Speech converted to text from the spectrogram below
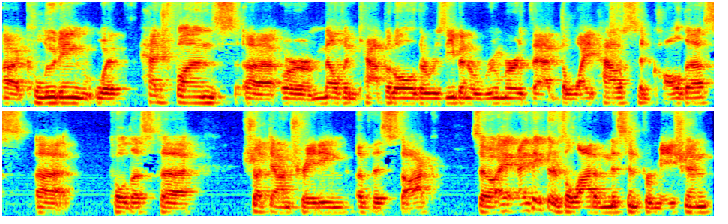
uh, colluding with hedge funds uh, or Melvin Capital. There was even a rumor that the White House had called us, uh, told us to shut down trading of this stock. So I, I, think there's a lot of misinformation.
